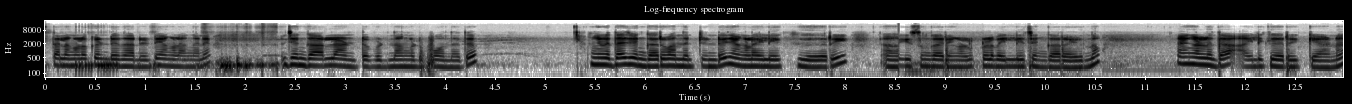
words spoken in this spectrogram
സ്ഥലങ്ങളൊക്കെ ഉണ്ടെന്ന് പറഞ്ഞിട്ട് ഞങ്ങളങ്ങനെ ജങ്കാറിലാണ് കേട്ടോ ഇവിടുന്ന് അങ്ങോട്ട് പോകുന്നത്. അങ്ങനെ ഇതാ ചെങ്കാറ് വന്നിട്ടുണ്ട്. ഞങ്ങൾ അതിലേക്ക് കയറി ഫീസും കാര്യങ്ങളൊക്കെ വലിയ ചെങ്കാറായിരുന്നു. ഞങ്ങളിതാ അതിൽ കയറിയിരിക്കുകയാണ്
